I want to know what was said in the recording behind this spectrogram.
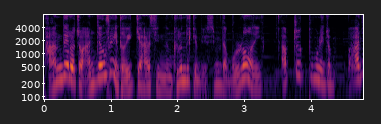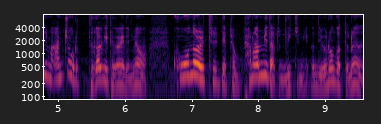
반대로 좀 안정성이 더 있게 할 수 있는 그런 느낌도 있습니다. 물론 이 앞쪽 부분이 좀 빠지면 안쪽으로 들어가게 들어가게 되면 코너를 틀 때 좀 편합니다 좀 느낌이. 근데 이런 것들은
